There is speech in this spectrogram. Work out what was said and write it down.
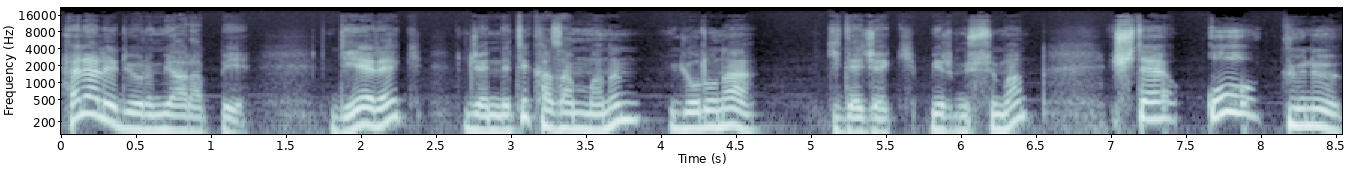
helal ediyorum ya Rabbi diyerek cenneti kazanmanın yoluna gidecek bir Müslüman. İşte o günü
